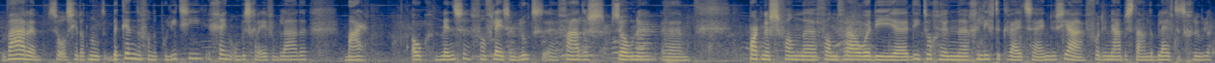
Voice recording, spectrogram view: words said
waren, zoals je dat noemt, bekenden van de politie. Geen onbeschreven bladen, maar ook mensen van vlees en bloed, uh, vaders, zonen. Partners van, uh, van vrouwen die, uh, die toch hun uh, geliefde kwijt zijn. Dus ja, voor die nabestaanden blijft het gruwelijk.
